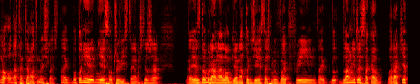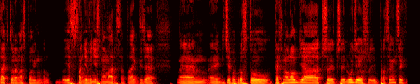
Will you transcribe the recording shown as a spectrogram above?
no, na ten temat myśleć, tak? Bo to nie, nie jest oczywiste. Ja myślę, że jest dobra analogia na to, gdzie jesteśmy w Web3. Tak, dla mnie to jest taka rakieta, która nas powinna, jest w stanie wynieść na Marsa, tak? Gdzie, gdzie po prostu technologia, czy, czy ludzie już pracujących,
